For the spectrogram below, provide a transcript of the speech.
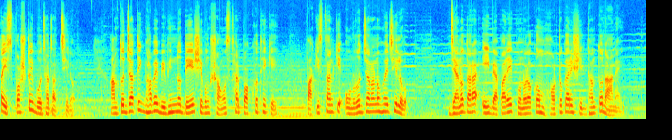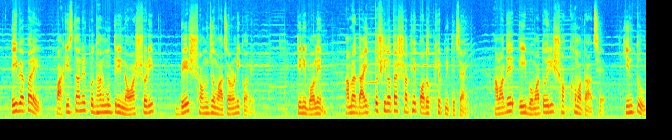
তা স্পষ্টই বোঝা যাচ্ছিল। আন্তর্জাতিকভাবে বিভিন্ন দেশ এবং সংস্থার পক্ষ থেকে পাকিস্তানকে অনুরোধ জানানো হয়েছিল যেন তারা এই ব্যাপারে কোনো রকম হটকারী সিদ্ধান্ত না নেয়। এই ব্যাপারে পাকিস্তানের প্রধানমন্ত্রী নওয়াজ শরীফ বেশ সংযম আচরণই করেন। তিনি বলেন, আমরা দায়িত্বশীলতার সাথে পদক্ষেপ নিতে চাই। আমাদের এই বোমা তৈরির সক্ষমতা আছে। কিন্তু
